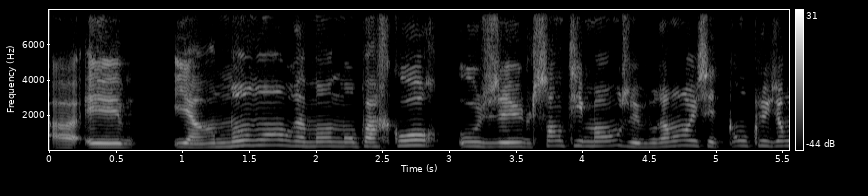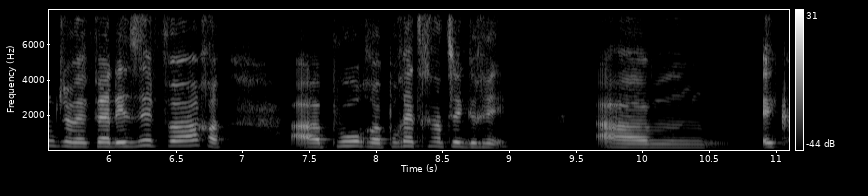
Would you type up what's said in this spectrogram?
Ah, et il y a un moment vraiment de mon parcours où j'ai eu le sentiment, j'ai vraiment eu cette conclusion que je devais faire des efforts pour, pour être intégrée. et que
